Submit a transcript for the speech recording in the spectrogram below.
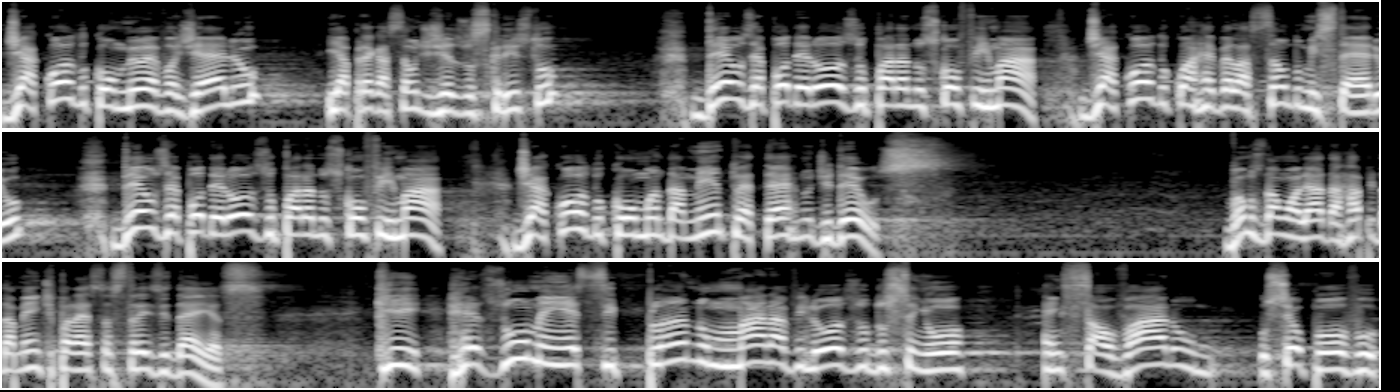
de acordo com o meu evangelho e a pregação de Jesus Cristo, Deus é poderoso para nos confirmar, de acordo com a revelação do mistério, Deus é poderoso para nos confirmar, de acordo com o mandamento eterno de Deus. Vamos dar uma olhada rapidamente para essas três ideias que resumem esse plano maravilhoso do Senhor em salvar o, o seu povo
